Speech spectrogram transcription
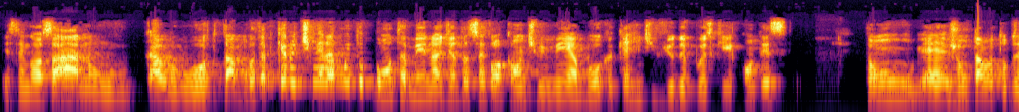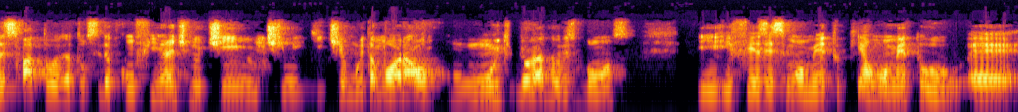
Esse negócio, ah, não caiu no outro, tá morto, é porque o time era muito bom também. Não adianta você colocar um time meia boca que a gente viu depois o que aconteceu. Então, é, juntava todos esses fatores, a torcida confiante no time, o time que tinha muita moral, muitos jogadores bons, e, e fez esse momento que é um momento é,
